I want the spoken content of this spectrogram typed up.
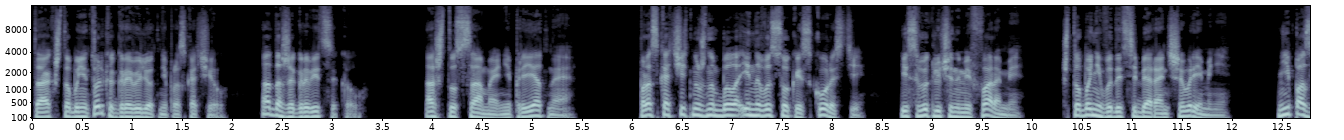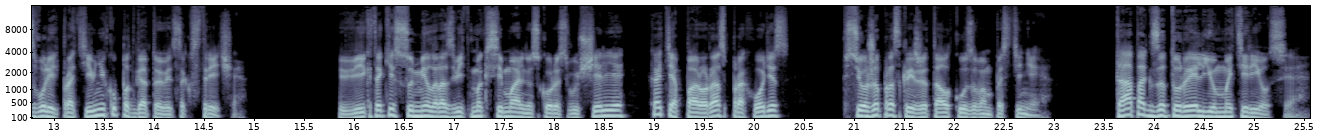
Так, чтобы не только гравелет не проскочил, а даже гравицикл. А что самое неприятное, проскочить нужно было и на высокой скорости, и с выключенными фарами, чтобы не выдать себя раньше времени, не позволить противнику подготовиться к встрече. Вик таки сумел развить максимальную скорость в ущелье, хотя пару раз проходец все же проскрежетал кузовом по стене. Тапок за турелью матерился.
